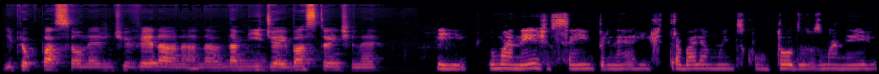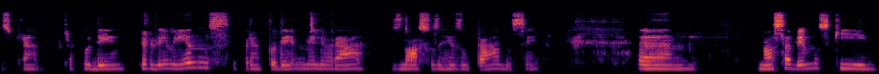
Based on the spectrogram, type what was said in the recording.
de preocupação, né? A gente vê na, na, na, mídia aí bastante, né? E o manejo sempre, né? A gente trabalha muito com todos os manejos para poder perder menos, para poder melhorar os nossos resultados sempre. Um, nós sabemos que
